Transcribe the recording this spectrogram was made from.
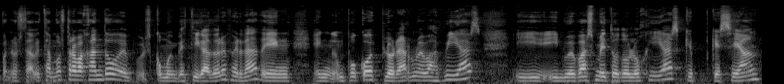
bueno, estamos trabajando pues, como investigadores, ¿verdad?, en, un poco explorar nuevas vías y, nuevas metodologías que, sean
